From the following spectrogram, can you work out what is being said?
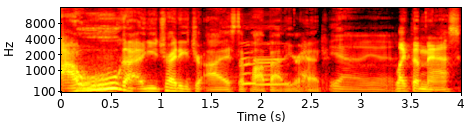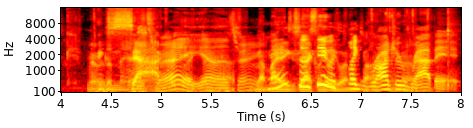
"Auga," and you tried to get your eyes to pop out of your head. yeah, yeah. Like the mask. Remember the mask? Exactly. right, like yeah, that's right. That I might exactly associate with like Roger about. Rabbit.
